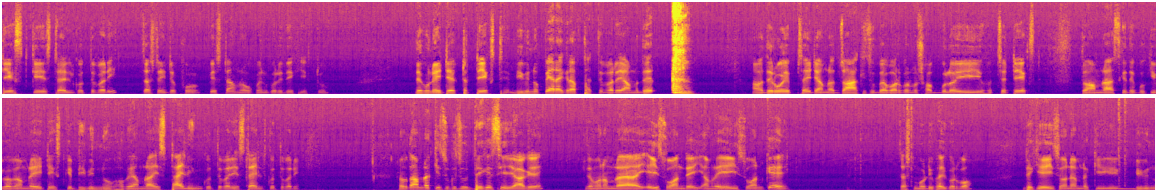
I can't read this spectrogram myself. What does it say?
টেক্সটকে স্টাইল করতে পারি। জাস্ট এইটা পেজটা আমরা ওপেন করে দেখি একটু। দেখুন, এইটা একটা টেক্সট বিভিন্ন প্যারাগ্রাফ থাকতে পারে। আমাদের আমাদের ওয়েবসাইটে আমরা যা কিছু ব্যবহার করব, সবগুলোই হচ্ছে টেক্সট তো আমরা আজকে দেখব কীভাবে আমরা এই টেক্সটকে বিভিন্নভাবে আমরা স্টাইলিং করতে পারি স্টাইল করতে পারি। সর্বদা আমরা কিছু কিছু দেখেছি আগে। যেমন আমরা এইচ ওয়ান দেই, আমরা এইচ ওয়ানকে জাস্ট মডিফাই করব। দেখি এইচ ওয়ানে আমরা কি বিভিন্ন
